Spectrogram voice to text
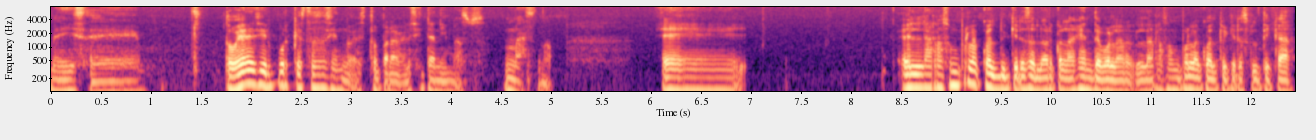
Me dice, te voy a decir por qué estás haciendo esto para ver si te animas más, ¿no? Eh, la razón por la cual tú quieres hablar con la gente, o la, la razón por la cual tú quieres platicar,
